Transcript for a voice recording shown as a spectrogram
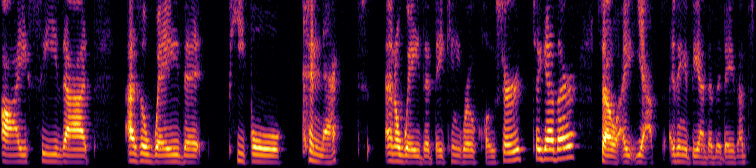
i see that as a way that people connect in a way that they can grow closer together. So I yeah, I think at the end of the day that's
